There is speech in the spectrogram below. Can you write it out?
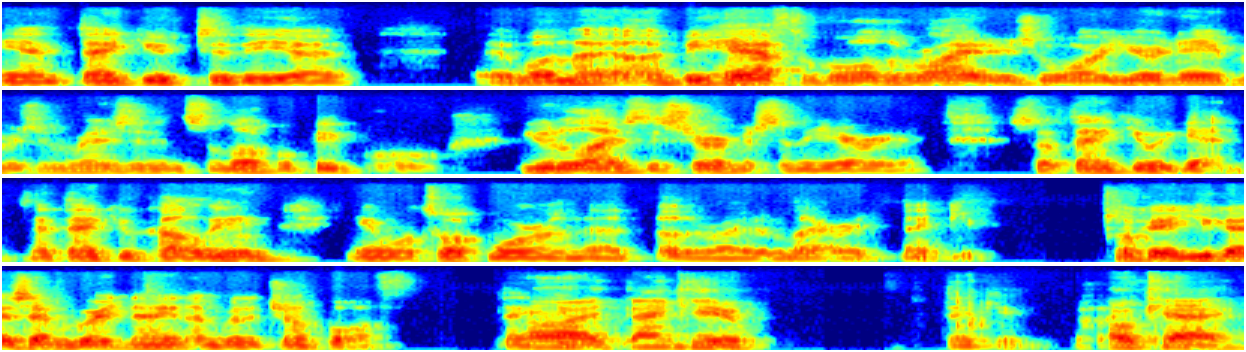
And thank you to the, uh, well, not, on behalf of all the riders who are your neighbors and residents and local people who utilize the service in the area. So thank you again, and thank you, Colleen. And we'll talk more on that other item, Larry. Thank you. Okay, you guys have a great night. I'm going to jump off. Thank All you. right, thank you. Thank you. Okay.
